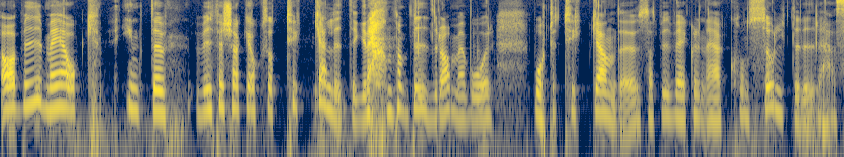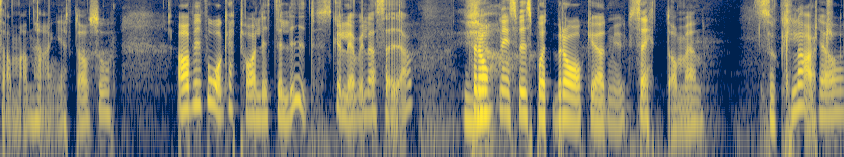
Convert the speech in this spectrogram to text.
ja, vi är med och inte, vi försöker också tycka lite grann och bidra med vår, vårt tyckande så att vi verkligen är konsulter i det här sammanhanget. Då. Så, ja, vi vågar ta lite lid skulle jag vilja säga. Förhoppningsvis på ett bra och ödmjukt sätt. Då, men, Såklart. ja,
